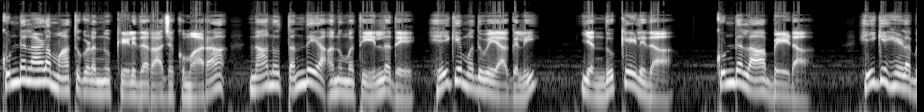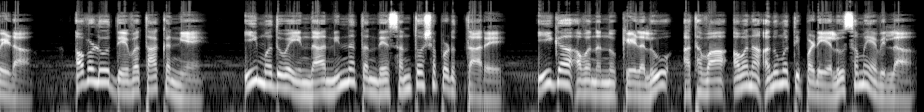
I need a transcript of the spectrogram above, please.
ಕುಂಡಲಾಳ ಮಾತುಗಳನ್ನು ಕೇಳಿದ ರಾಜಕುಮಾರ, ನಾನು ತಂದೆಯ ಅನುಮತಿ ಇಲ್ಲದೆ ಹೇಗೆ ಮದುವೆಯಾಗಲಿ? ಎಂದು ಕೇಳಿದ. ಕುಂಡಲಾ, ಬೇಡ. ಹೀಗೆ ಹೇಳಬೇಡ. ಅವಳು ದೇವತಾಕನ್ಯೆ. ಈ ಮದುವೆಯಿಂದ ನಿನ್ನ ತಂದೆ ಸಂತೋಷಪಡುತ್ತಾರೆ. ಈಗ ಅವನನ್ನು ಕೇಳಲು ಅಥವಾ ಅವನ ಅನುಮತಿ ಪಡೆಯಲು ಸಮಯವಿಲ್ಲ.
